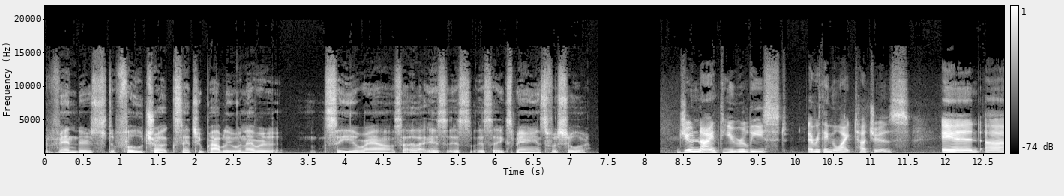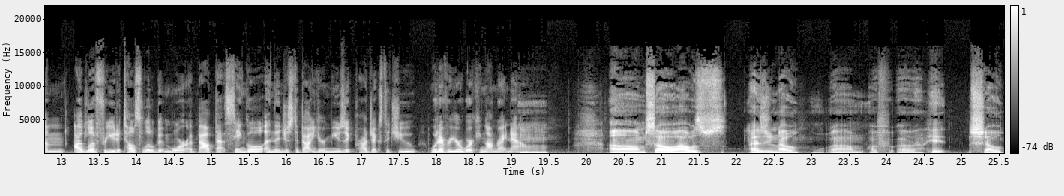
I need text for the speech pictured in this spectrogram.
The vendors, the food trucks that you probably will never see around. So like it's it's it's an experience for sure. June 9th, you released Everything the Light Touches. And um, I'd love for you to tell us a little bit more about that single and then just about your music projects that you, whatever you're working on right now. Mm-hmm. Um, so I was, as you know, um, a, a hit show.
